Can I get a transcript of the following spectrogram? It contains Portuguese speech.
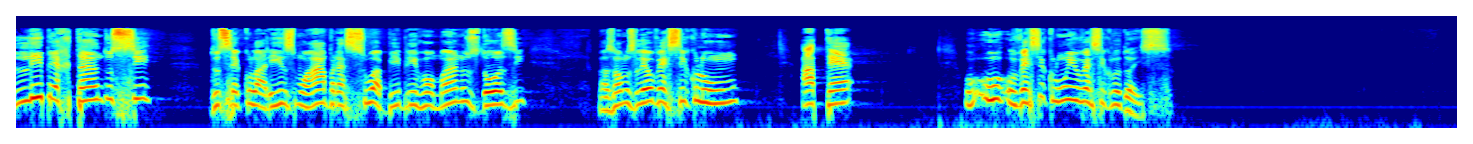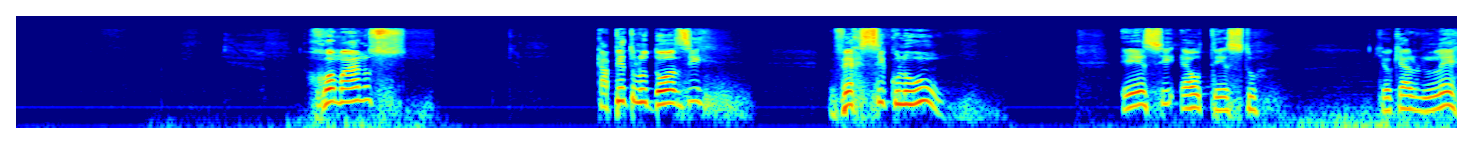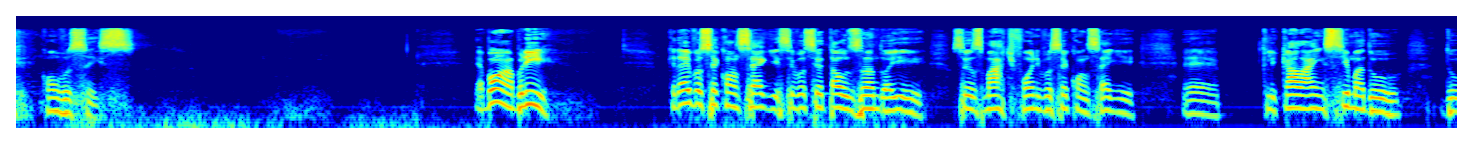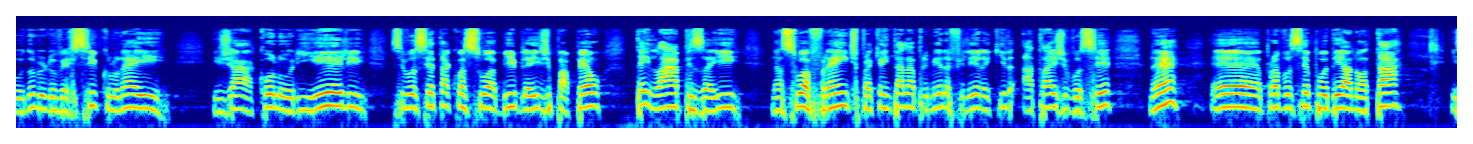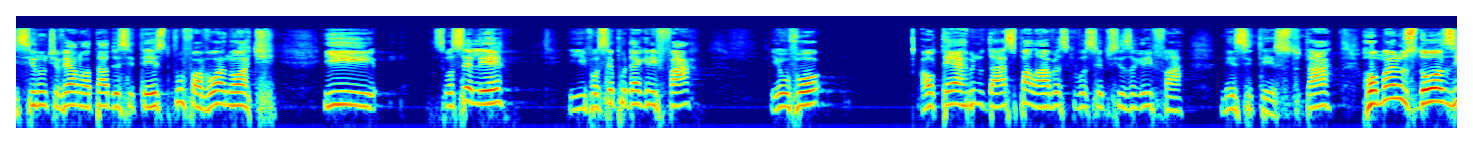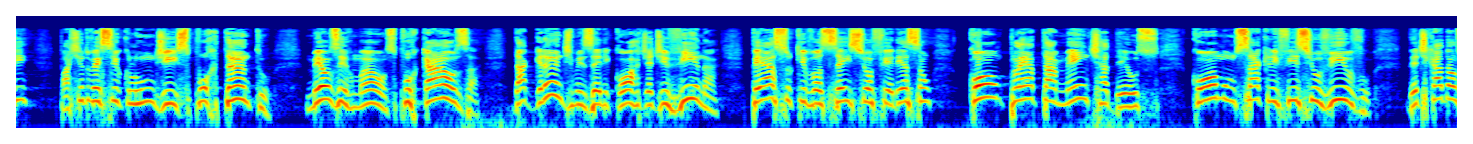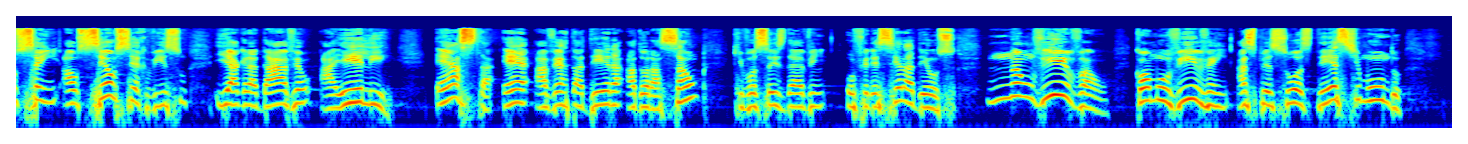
libertando-se do secularismo, abra sua Bíblia em Romanos 12. Nós vamos ler o versículo 1 até o, o, o versículo 1 e o versículo 2. Romanos, capítulo 12, versículo 1. Esse é o texto que eu quero ler com vocês. É bom abrir, porque daí você consegue, se você está usando aí o seu smartphone, você consegue é, clicar lá em cima do, do número do versículo, né? E, e já colorir ele. Se você está com a sua Bíblia aí de papel, tem lápis aí na sua frente, para quem está na primeira fileira aqui atrás de você, né? É, para você poder anotar. E se não tiver anotado esse texto, por favor, anote. E se você ler e você puder grifar, eu vou, ao término, dar as palavras que você precisa grifar nesse texto, tá? Romanos 12, a partir do versículo 1 diz: Portanto, meus irmãos, por causa da grande misericórdia divina, peço que vocês se ofereçam completamente a Deus, como um sacrifício vivo, dedicado ao, ao seu serviço e agradável a Ele. Esta é a verdadeira adoração que vocês devem oferecer a Deus. Não vivam como vivem as pessoas deste mundo,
